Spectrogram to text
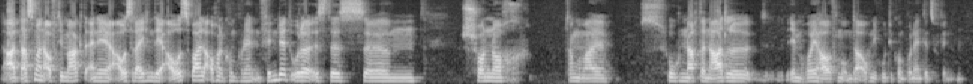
ah, dass man auf dem Markt eine ausreichende Auswahl auch an Komponenten findet oder ist es ähm, schon noch, sagen wir mal, suchen nach der Nadel im Heuhaufen, um da auch eine gute Komponente zu finden.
